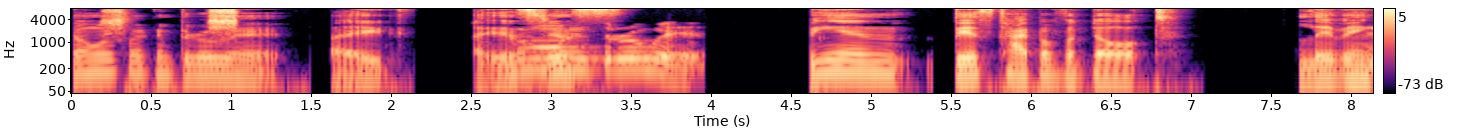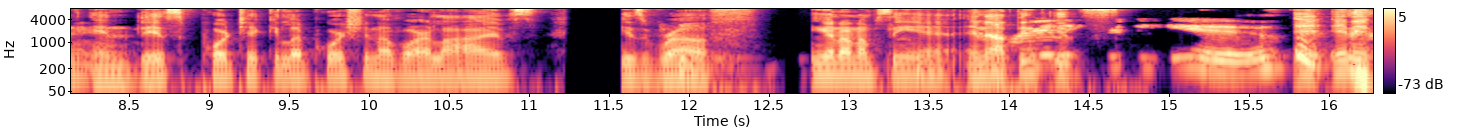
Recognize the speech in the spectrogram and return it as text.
Going fucking through it. Like it's going just through it. Being this type of adult, living Man. in this particular portion of our lives is rough. You know what I'm saying? And I think really, it's really is. and, and it,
